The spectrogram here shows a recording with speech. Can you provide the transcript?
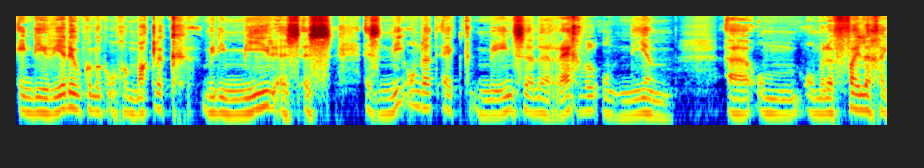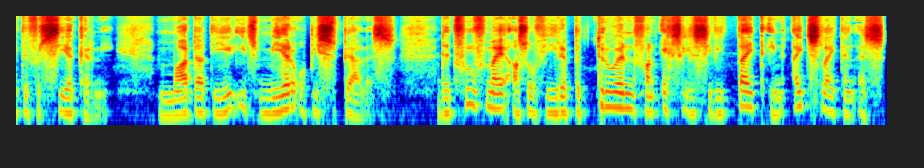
En die rede hoekom ek ongemaklik met die muur is is is nie omdat ek mense hulle reg wil ontneem uh om om hulle veiligheid te verseker nie maar dat hier iets meer op die spel is. Dit voel vir my asof hier 'n patroon van eksklusiwiteit en uitsluiting is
